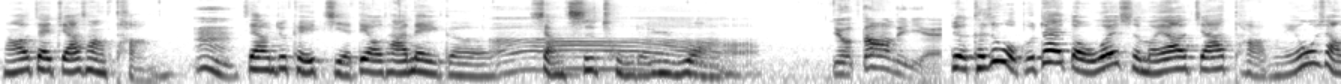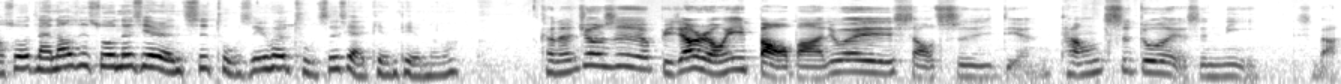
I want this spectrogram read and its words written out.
然后再加上糖，嗯，这样就可以解掉她那个想吃土的欲望。啊有道理耶。对，可是我不太懂为什么要加糖，因为我想说，难道是说那些人吃土是因为土吃起来甜甜的吗？可能就是比较容易饱吧，就会少吃一点。糖吃多了也是腻，是吧？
